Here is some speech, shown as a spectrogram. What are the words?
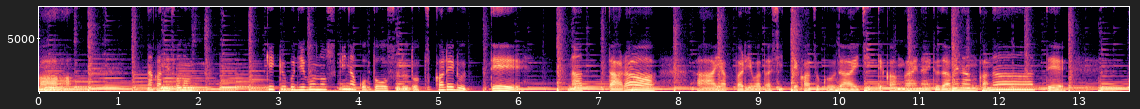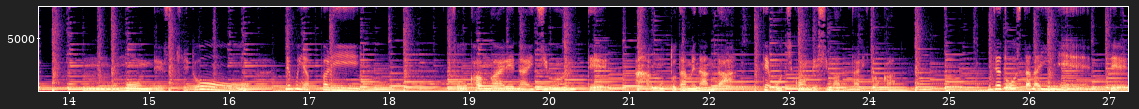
かなんかねその結局自分の好きなことをすると疲れるってなったらあやっぱり私って家族第一って考えないとダメなんかなって、うん、思うんですけどでもやっぱりそう考えれない自分ダメなんだって落ち込んでしまったりとか。じゃあどうしたらいいねって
